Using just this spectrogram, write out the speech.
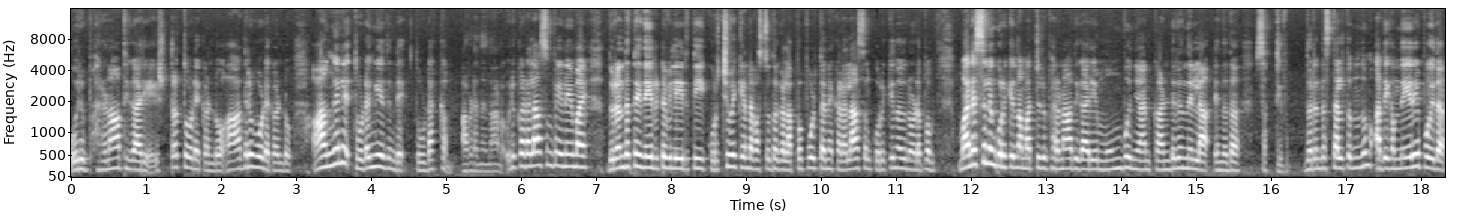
ഒരു ഭരണാധികാരിയെ ഇഷ്ടത്തോടെ കണ്ടു ആദരവോടെ കണ്ടു. അങ്ങനെ തുടങ്ങിയതിന്റെ തുടക്കം അവിടെ നിന്നാണ്. ഒരു കടലാസും പേനയുമായി ദുരന്തത്തെ നേരിട്ട് വിലയിരുത്തി കുറിച്ചു വെക്കേണ്ട വസ്തുതകൾ അപ്പോൾ തന്നെ കടലാസിൽ കുറിക്കുന്നതിനോടൊപ്പം മനസ്സിലും കുറിക്കുന്ന മറ്റൊരു ഭരണാധികാരിയെ മുമ്പ് ഞാൻ കണ്ടിരുന്നില്ല. എന്നത് സത്യവും. ദുരന്ത സ്ഥലത്തു നിന്നും അദ്ദേഹം നേരെ പോയത്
